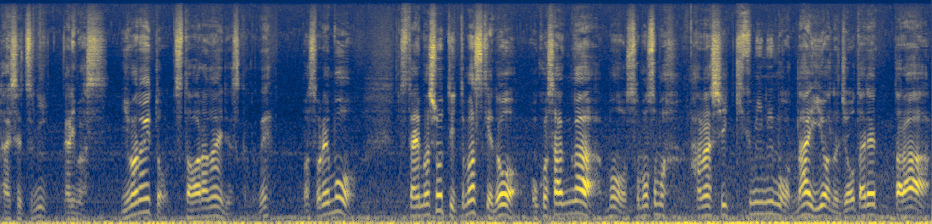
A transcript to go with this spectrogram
大切になります。言わないと伝わらないですからね、まあ、それも伝えましょうって言ってますけどお子さんがもうそもそも話聞く耳もないような状態だったら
